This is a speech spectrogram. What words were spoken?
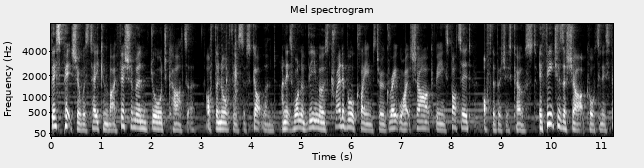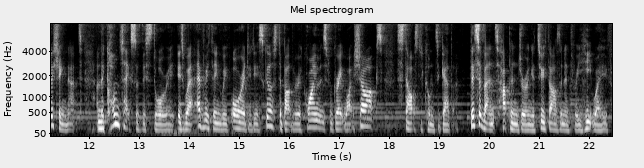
This picture was taken by fisherman George Carter off the northeast of Scotland, and it's one of the most credible claims to a great white shark being spotted off the British coast. It features a shark caught in his fishing net, and the context of this story is where everything we've already discussed about the requirements for great white sharks starts to come together. This event happened during a 2003 heatwave,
